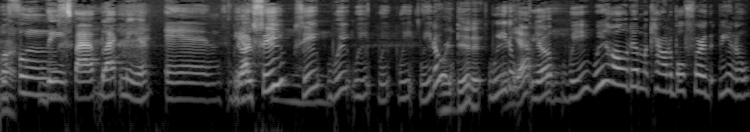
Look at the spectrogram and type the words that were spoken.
buffoons these five black men and be Yep. like, see, see, we we we we, we don't We did it. we don't Yep. yep, we we hold them accountable for you know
